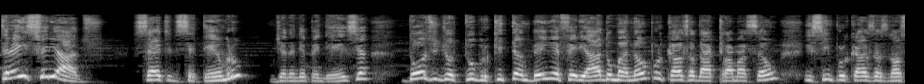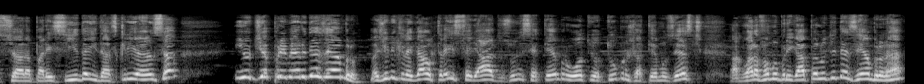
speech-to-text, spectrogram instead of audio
três feriados: 7 de setembro, dia da independência, 12 de outubro, que também é feriado, mas não por causa da aclamação, e sim por causa das Nossa Senhora Aparecida e das crianças. E o dia 1 de dezembro. Imagine que legal, três feriados, um em setembro, outro em outubro, já temos este. Agora vamos brigar pelo de dezembro, né?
